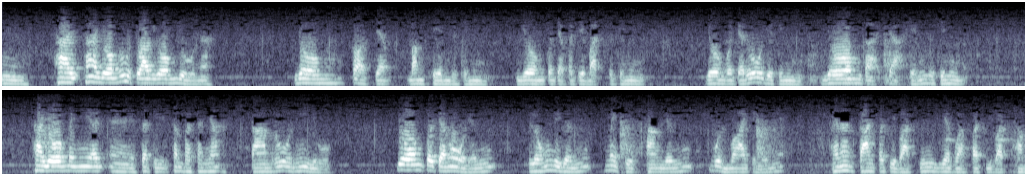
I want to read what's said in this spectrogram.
อืม ถ้าถ้าโยมรู้ตัวโยมอยู่นะ โยมก็จะบำเพ็ญอยู่ที่นี่ โยมก็จะปฏิบัติอยู่ที่นี่ โยมก็จะรู้อยู่ที่นี่ โยมก็จะเห็นอยู่ที่นี่ ถ้าโยมไม่มีสติสัมปชัญญะตามรู้นี่อยู่ โยมก็จะโง่เดี๋ยวนี้ หลงอยู่เดี๋ยวนี้ ไม่ถูกทางเดี๋ยวนี้ วุ่นวายกันเดี๋ยวนี้ฉะนั้นการปฏิบัตินี้เรียกว่าปฏิบัติธรรม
